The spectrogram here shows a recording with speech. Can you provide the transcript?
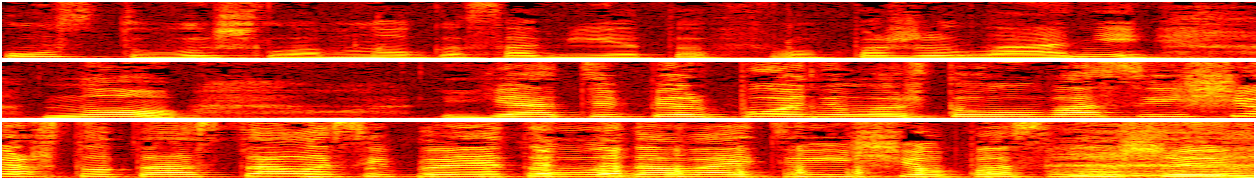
уст вышло много советов, пожеланий, но я теперь поняла, что у вас еще что-то осталось, и поэтому давайте еще послушаем,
